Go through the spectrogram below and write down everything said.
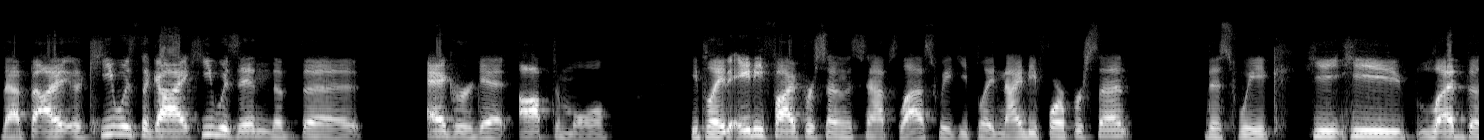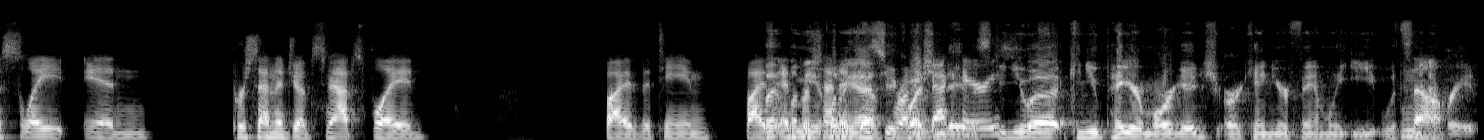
that. But I, like, he was the guy. He was in the the aggregate optimal. He played 85% of the snaps last week. He played 94% this week. He he led the slate in percentage of snaps played by the team by let, let me, let me ask you a question, Davis. Carries. Can you uh can you pay your mortgage or can your family eat with snap no. rate?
